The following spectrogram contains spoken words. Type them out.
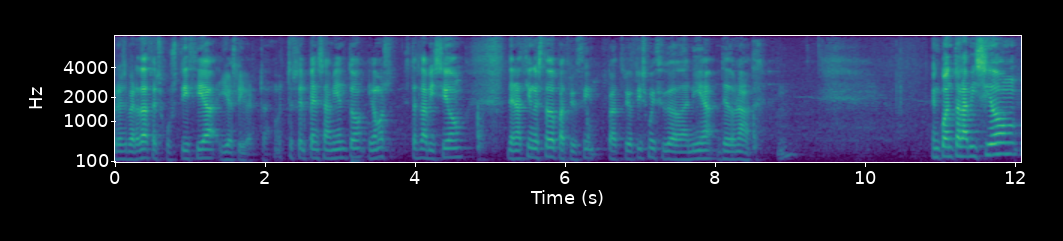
pero es verdad, es justicia y es libertad. Esto es el pensamiento, digamos, esta es la visión de nación, Estado, patriotismo y ciudadanía de Don Ángel. En cuanto a la visión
